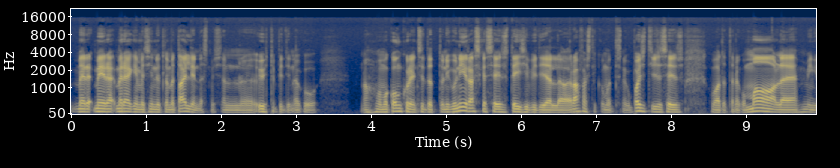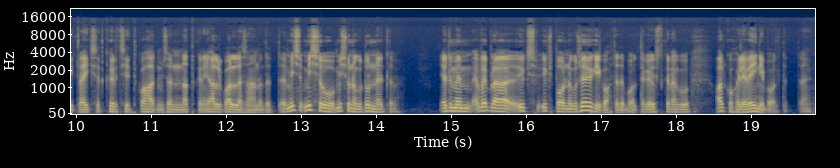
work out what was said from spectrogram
me, me, me räägime siin, ütleme, Tallinnast, mis on äh, ühtepidi nagu noh, oma konkurentsi tõttu niikuinii raskes seisus, teisipidi jälle rahvastiku mõttes nagu positiivses seisus, kui vaadata nagu maale, mingid väiksed kõrtsid, kohad, mis on natukene jalgu alla saanud, et mis, mis su, mis su nagu tunne ütleb? ja ütleme, võib-olla üks, üks pool nagu söögikohtade poolt, aga just ka nagu alkoholi ja veini poolt, et äh,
